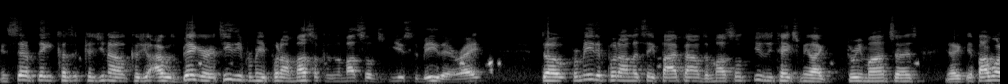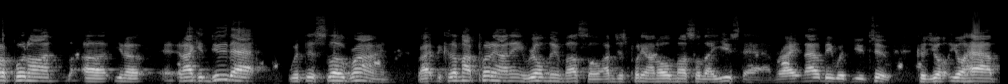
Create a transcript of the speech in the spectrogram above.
instead of thinking because because you know because I was bigger, it's easy for me to put on muscle because the muscles used to be there, right? So for me to put on let's say five pounds of muscle, it usually takes me like three months. And you know, if I want to put on, uh, you know, and I can do that with this slow grind right? Because I'm not putting on any real new muscle. I'm just putting on old muscle that I used to have, right? And that'll be with you too, because you'll you'll have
